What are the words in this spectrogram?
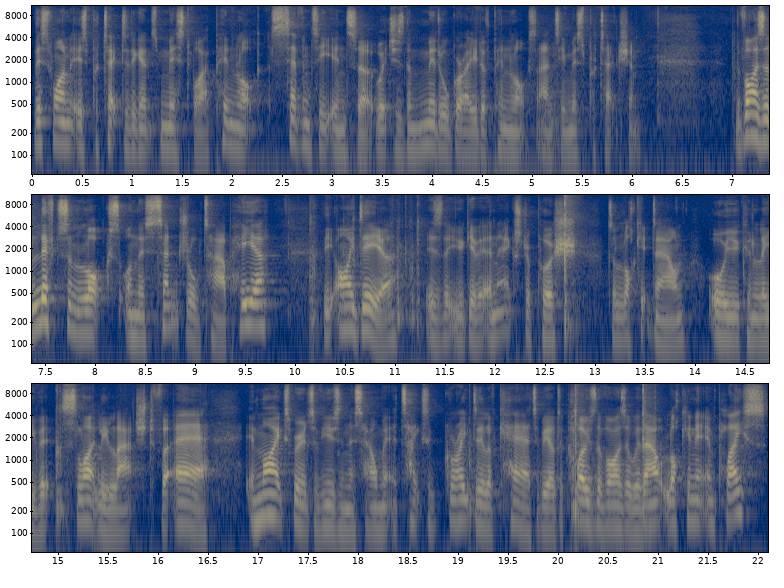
This one is protected against mist by a Pinlock 70 insert, which is the middle grade of Pinlock's anti-mist protection. The visor lifts and locks on this central tab here. The idea is that you give it an extra push to lock it down, or you can leave it slightly latched for air. In my experience of using this helmet, it takes a great deal of care to be able to close the visor without locking it in place.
